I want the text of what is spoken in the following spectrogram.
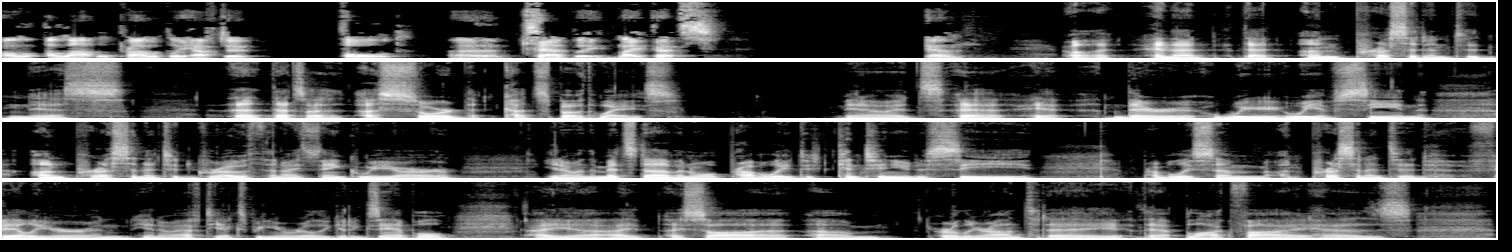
a, a, lot will probably have to fold. Uh, sadly, like that's yeah. Well, and that that unprecedentedness that that's a, a sword that cuts both ways. You know, it's uh, it, there. We we have seen unprecedented growth, and I think we are, you know, in the midst of, and we'll probably continue to see probably some unprecedented failure, and you know FTX being a really good example. I uh, I, I saw um, earlier on today that BlockFi has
